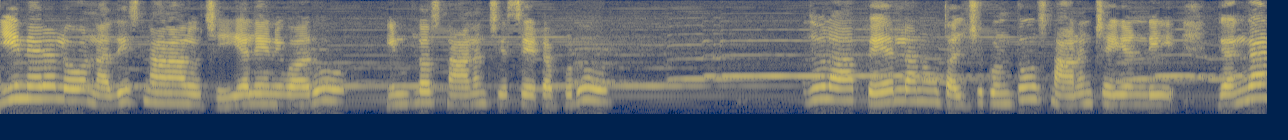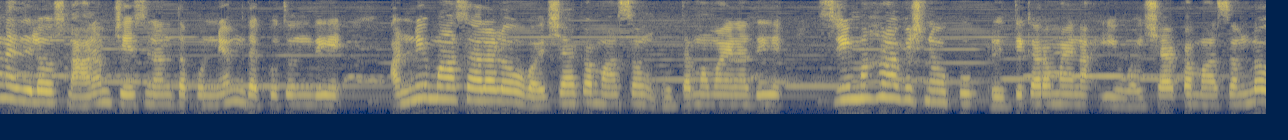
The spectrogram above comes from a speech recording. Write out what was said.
ఈ నెలలో నది స్నానాలు చేయలేని వారు ఇంట్లో స్నానం చేసేటప్పుడు నదుల పేర్లను తలుచుకుంటూ స్నానం చేయండి. గంగా నదిలో స్నానం చేసినంత పుణ్యం దక్కుతుంది. అన్ని మాసాలలో వైశాఖ మాసం ఉత్తమమైనది. శ్రీ మహావిష్ణువుకు ప్రీతికరమైన ఈ వైశాఖ మాసంలో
